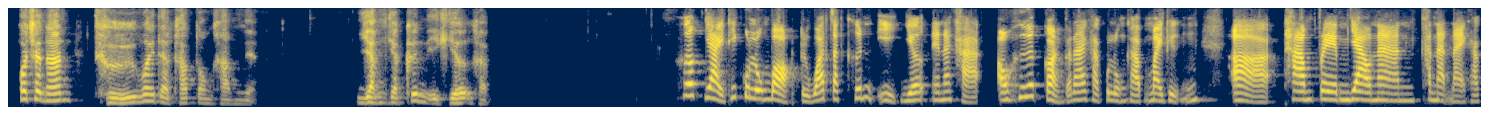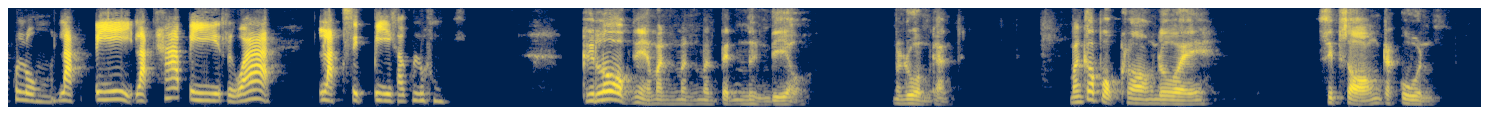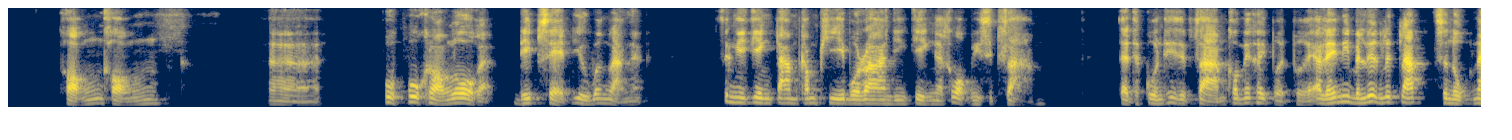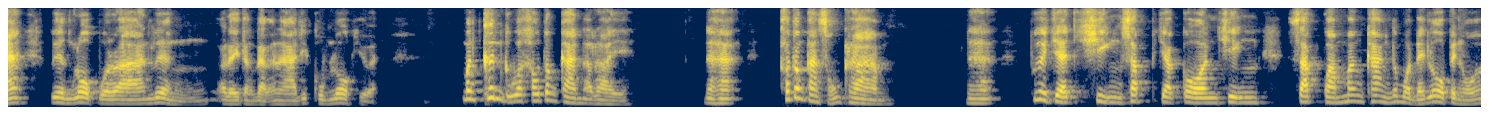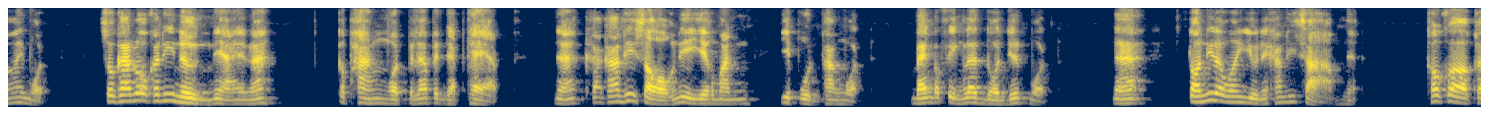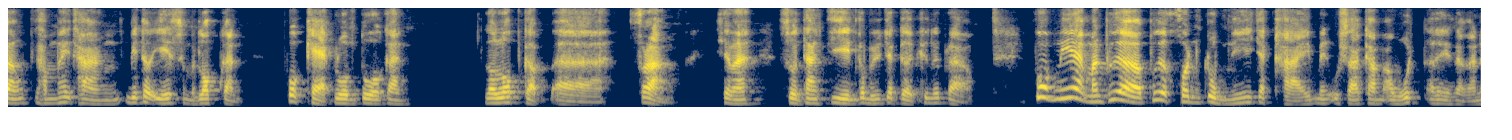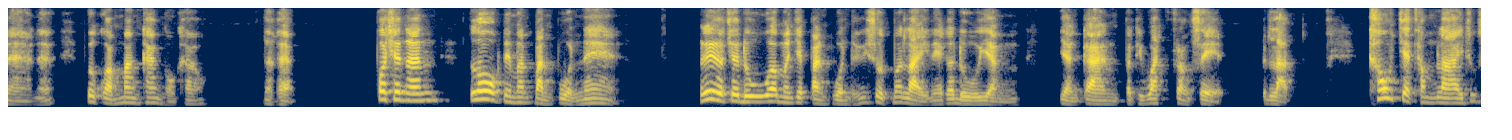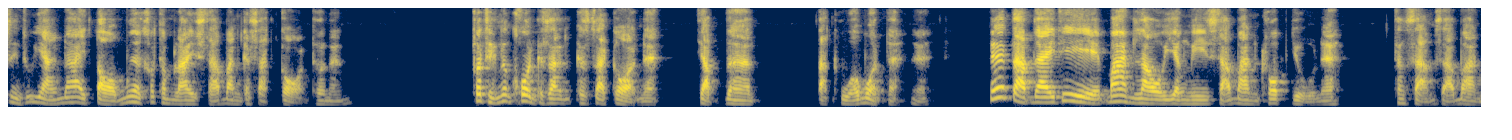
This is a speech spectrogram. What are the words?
เพราะฉะนั้นถือไว้แต่ครับทองคำเนี่ย ยังจะขึ้นอีกเยอะครับเฮือกใหญ่ที่คุณลุงบอกหรือว่าจะขึ้นอีกเยอะเนี่ยนะคะ เอาเฮือกก่อนก็ได้ค่ะ คุณลุงครับ หมายถึงอ่า time frame ยาวนานขนาดไหนคะคุณลุง หลักปี หลักห้าปีหรือว่า หลักสิบปีคะคุณลุง คือโลกเนี่ยมันมันมันเป็นหนึ่งเดียว มันรวมกัน มันก็ปกครองโดยสิบสองตระกูลของของอผู้ผู้ครองโลกอะดิฟเซตอยู่เบื้องหลังอะซึ่งจริงๆตามคัมภีร์โบราณจริงๆอะเขาบอกมีสิบสาม แต่ตระกูลที่สิบสามเขาไม่ค่อยเปิดเผย อะไรนี่เป็นเรื่องลึกลับ สนุกนะ เรื่องโลกโบราณเรื่องอะไรต่างๆนานาที่คุมโลกอยู่มันขึ้นกับว่าเขาต้องการอะไรนะฮะเขาต้องการสงครามนะฮะเพื่อจะชิงทรัพยากรชิงทรัพย์ความมั่งคั่งทั้งหมดในโลกเป็นของเขาให้หมด สงครามโลกครั้งที่หนึ่งเนี่ยเห็นไหมก็พังหมดไปแล้วเป็นแถบแถบนะครั้งที่สองนี่เยอรมันญี่ปุ่นพังหมด แบงก์กับฟิงแลนด์โดนยึดหมดนะฮะ ตอนนี้เรากำลังอยู่ในครั้งที่สามเนี่ยเขาก็กำลังทำให้ทางมิดเดิลอีสมันลบกัน พวกแขกรวมตัวกัน เราลบกับฝรั่งใช่ไหมส่วนทางจีนก็ไม่รู้จะเกิดขึ้นหรือเปล่า พวกนี้มันเพื่อเพื่อคนกลุ่มนี้จะขายเป็นอุตสาหกรรมอาวุธอะไรต่างๆนานะ เพื่อความมั่งคั่งของเขานะครับ เพราะฉะนั้นโลกเนี่ยมันปั่นป่วนแน่แล้วเราจะดูว่ามันจะปั่นป่วนถึงที่สุดเมื่อไหร่เนี่ยก็ดูอย่าง อย่างการปฏิวัติฝรั่งเศสเป็นหลัก เขาจะทำลายทุกสิ่งทุกอย่างได้ต่อเมื่อเขาทำลายสถาบันกษัตริย์ก่อนเท่านั้นเขาถึงต้องโค่นกษัตริย์กษัตริย์ก่อนนะจับมาตัดหัวหมดนะนะเพราะฉะนั้นตราบใดที่บ้านเรายังมีสถาบันครบอยู่นะ ทั้งสามสถาบัน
